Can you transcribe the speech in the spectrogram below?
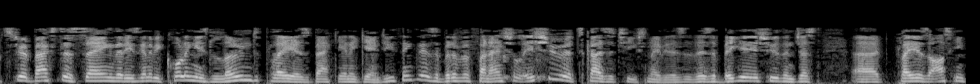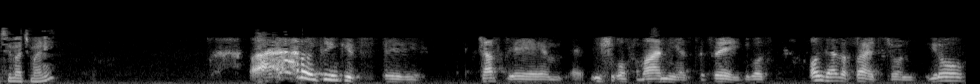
Stuart Baxter is saying that he's going to be calling his loaned players back in again. Do you think there's a bit of a financial issue at Kaizer Chiefs? Maybe there's a, there's a bigger issue than just uh, players asking too much money. I don't think it's uh, just um, issue of money as to say, because on the other side, John, you know,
